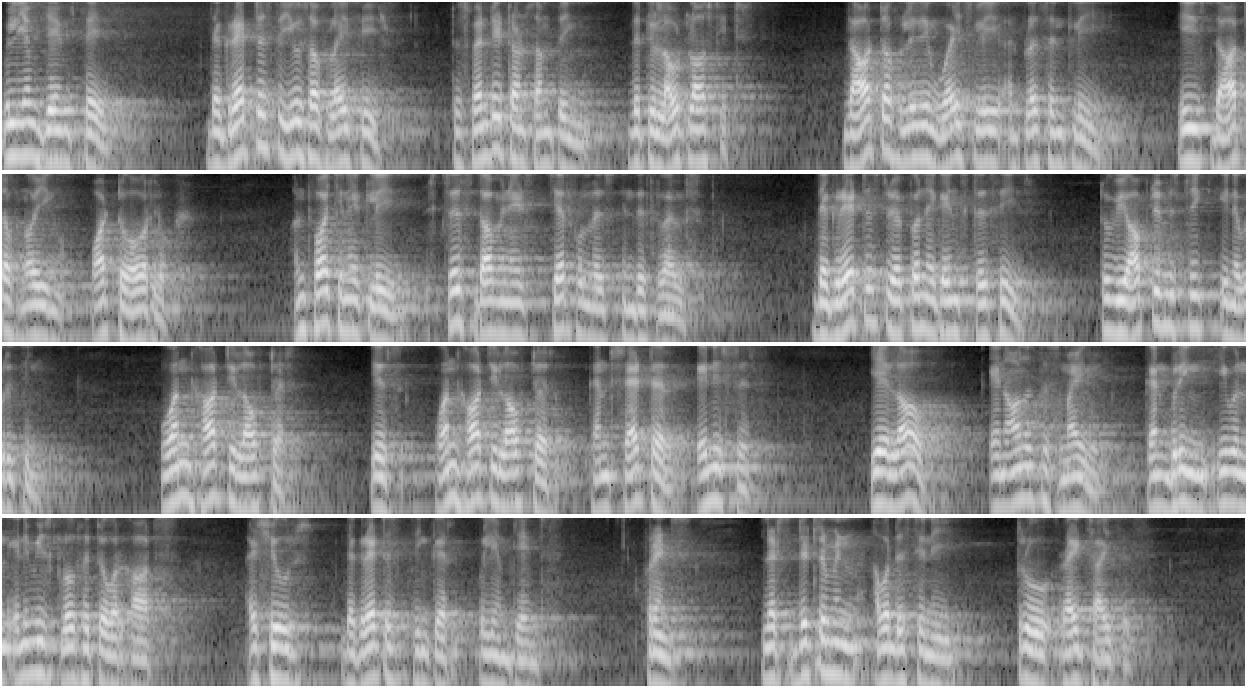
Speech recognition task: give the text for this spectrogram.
William James says, The greatest use of life is to spend it on something that will outlast it. The art of living wisely and pleasantly is the art of knowing what to overlook. Unfortunately, stress dominates cheerfulness in this world. The greatest weapon against stress is to be optimistic in everything. One hearty laughter, yes, one hearty laughter can shatter any stress. A laugh, an honest smile can bring even enemies closer to our hearts, assures the greatest thinker William James. Friends, let's determine our destiny through right choices.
